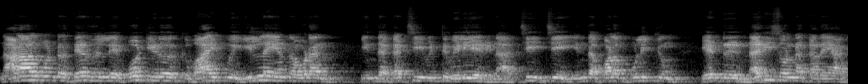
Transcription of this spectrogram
நாடாளுமன்ற தேர்தலிலே போட்டியிடுவதற்கு வாய்ப்பு இல்லை என்றவுடன் இந்த கட்சியை விட்டு வெளியேறினார். சீ சீ இந்த படம் புளிக்கும் என்று நரி சொன்ன கதையாக.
